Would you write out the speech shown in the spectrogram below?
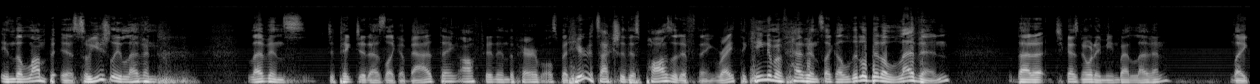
in the lump is. So usually leaven leaven's depicted as like a bad thing often in the parables, but here it's actually this positive thing, right? The kingdom of heaven's like a little bit of leaven that uh, do you guys know what I mean by leaven? Like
